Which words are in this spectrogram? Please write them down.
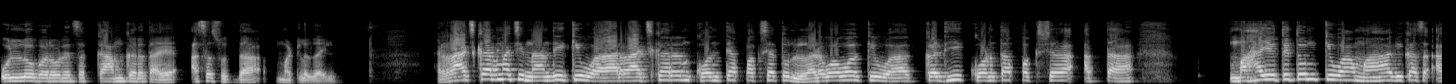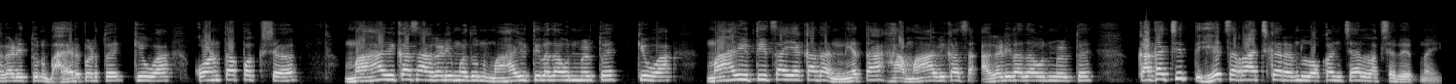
उल्लू बनवण्याचं काम करत आहे असं सुद्धा म्हटलं जाईल. राजकारणाची नांदी किंवा राजकारण कोणत्या पक्षातून लढवावं किंवा कधी कोणता पक्ष आता महायुतीतून किंवा महाविकास आघाडीतून बाहेर पडतोय किंवा कोणता पक्ष महाविकास आघाडीमधून महायुतीला जाऊन मिळतोय किंवा महायुतीचा एखादा नेता हा महाविकास आघाडीला जाऊन मिळतोय कदाचित हेच राजकारण लोकांच्या लक्षात येत नाही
